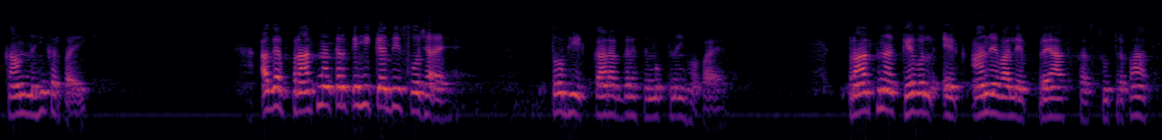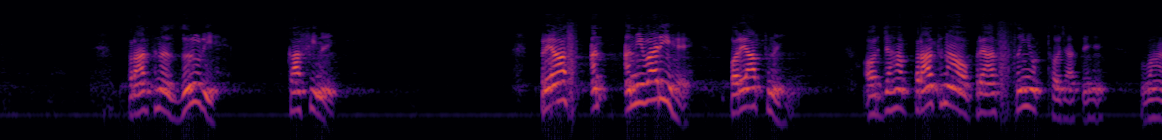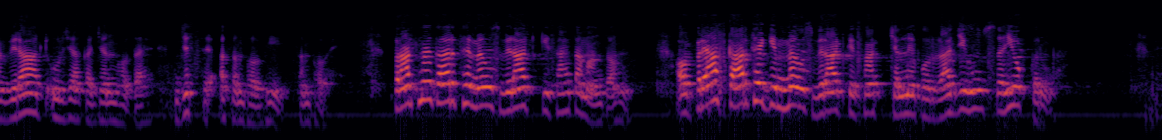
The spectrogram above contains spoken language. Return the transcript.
काम नहीं कर पाएगी। अगर प्रार्थना करके ही कैदी सो जाए तो भी कारागृह से मुक्त नहीं हो पाएगा। प्रार्थना केवल एक आने वाले प्रयास का सूत्रपात है। प्रार्थना ज़रूरी है, काफ़ी नहीं। प्रयास अनिवार्य है, पर्याप्त नहीं। और जहाँ प्रार्थना और प्रयास संयुक्त हो जाते हैं, वहाँ विराट ऊर्जा का जन्म होता है, जिससे असंभव भी संभव है। प्रार्थना का अर्थ है, मैं उस विराट की सहायता माँगता हूँ। और प्रयास का अर्थ है कि मैं उस विराट के साथ चलने को राज़ी हूँ, सहयोग करूँगा।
